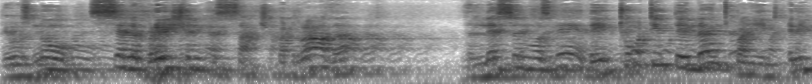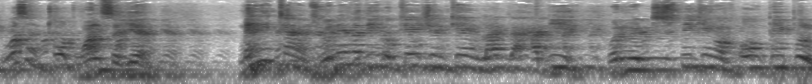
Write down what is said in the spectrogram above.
There was no celebration as such, but rather the lesson was there. They taught it, they learned by it, and it wasn't taught once a year. Many times, whenever the occasion came, like the hadith, when we're speaking of all people,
